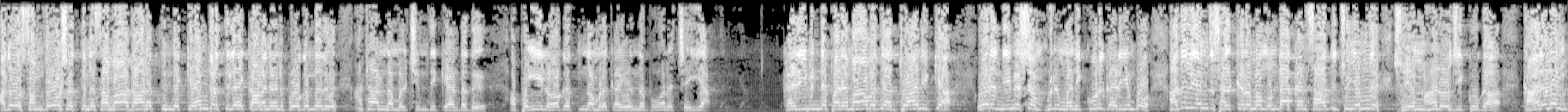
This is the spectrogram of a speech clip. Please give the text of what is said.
അതോ സന്തോഷത്തിന്റെ സമാധാനത്തിന്റെ കേന്ദ്രത്തിലേക്കാണ് ഞാൻ പോകുന്നത്? അതാണ് നമ്മൾ ചിന്തിക്കേണ്ടത്. അപ്പൊ ഈ ലോകത്ത് നമ്മൾ കഴിയുന്ന പോലെ ചെയ്യാം. കഴിവിന്റെ പരമാവധി അധ്വാനിക്കുക. ഒരു നിമിഷം ഒരു മണിക്കൂർ കഴിയുമ്പോൾ അതിൽ എന്ത് സൽക്കർമ്മം ഉണ്ടാക്കാൻ സാധിച്ചു എന്ന് സ്വയം ആലോചിക്കുക. കാരണം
